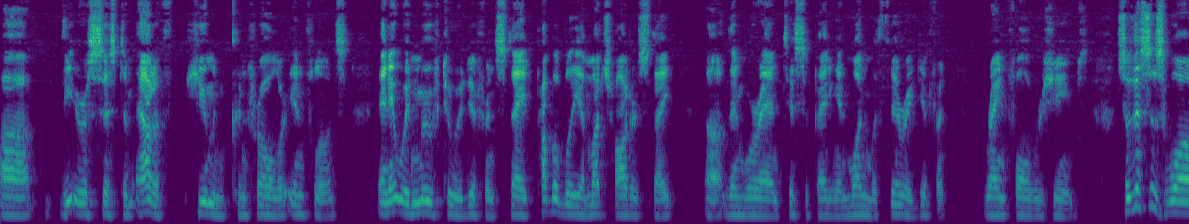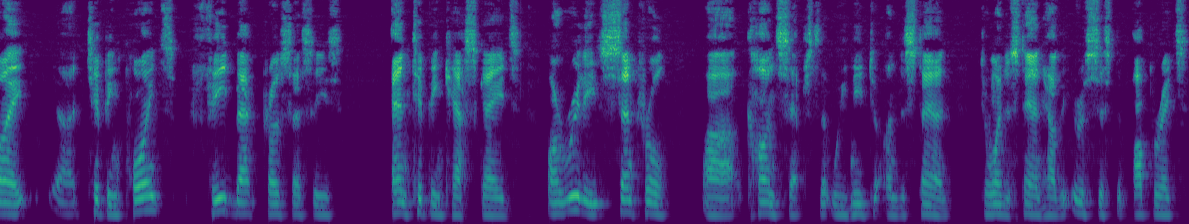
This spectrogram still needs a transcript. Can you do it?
uh, the Earth system out of human control or influence, and it would move to a different state, probably a much hotter state uh, than we're anticipating, and one with very different rainfall regimes. So, this is why uh, tipping points, feedback processes, and tipping cascades are really central uh, concepts that we need to understand to understand how the Earth system operates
